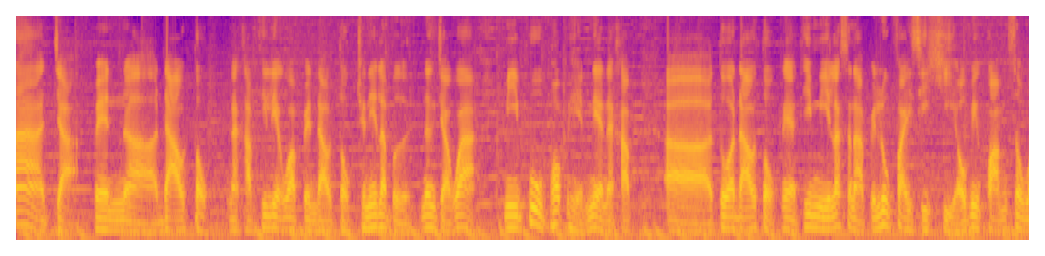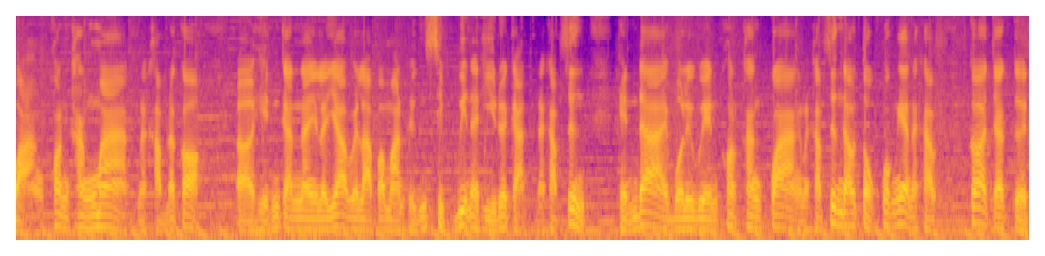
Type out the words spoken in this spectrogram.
น่าจะเป็นดาวตกนะครับที่เรียกว่าเป็นดาวตกชนิดระเบิด เนื่องจากว่ามีผู้พบเห็นเนี่ยนะครับตัวดาวตกเนี่ยที่มีลักษณะเป็นลูกไฟสีเขียว มีความสว่างค่อนข้างมากนะครับ แล้วก็เห็นกันในระยะเวลาประมาณถึง 10 วินาทีด้วยกันนะครับ ซึ่งเห็นได้บริเวณค่อนข้างกว้างนะครับ ซึ่งดาวตกพวกนี้นะครับ ก็จะเกิด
